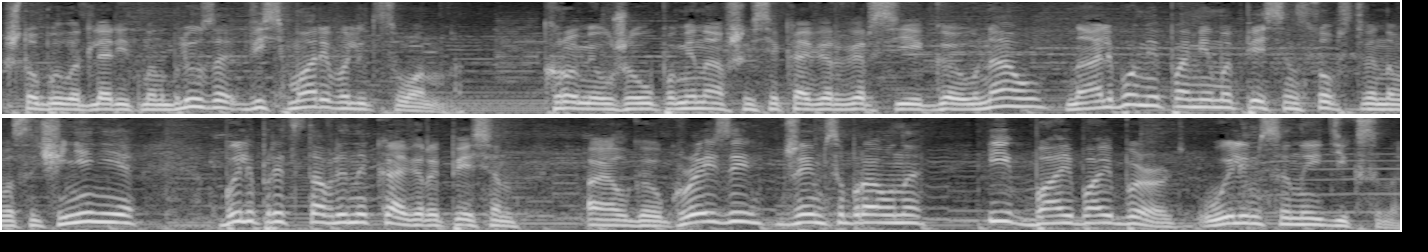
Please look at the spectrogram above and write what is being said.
что было для ритм блюза весьма революционно. Кроме уже упоминавшейся кавер-версии Go Now, на альбоме помимо песен собственного сочинения были представлены каверы песен I'll Go Crazy Джеймса Брауна и Bye Bye Bird Уильямсона и Диксона.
